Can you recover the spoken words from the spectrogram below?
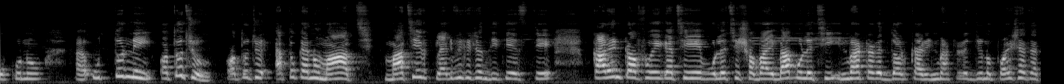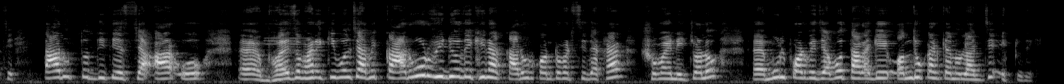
ও কোনো উত্তর নেই। অথচ অথচ এত কেন মাছ? মাছের ক্ল্যারিফিকেশন দিতে এসছে। কারেন্ট অফ হয়ে গেছে বলেছে সবাই বা বলেছি ইনভার্টারের দরকার ইনভার্টারের জন্য পয়সা যাচ্ছে। তার উত্তর দিতে এসছে আর ও ভয়েস ওভারে কী বলছে? আমি কারুর ভিডিও দেখি না। কারুর কন্ট্রোভার্সি দেখার সময় নেই। চলো মূল পর্বে যাব। তার আগে অন্ধকার কেন লাগছে একটু দেখি।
